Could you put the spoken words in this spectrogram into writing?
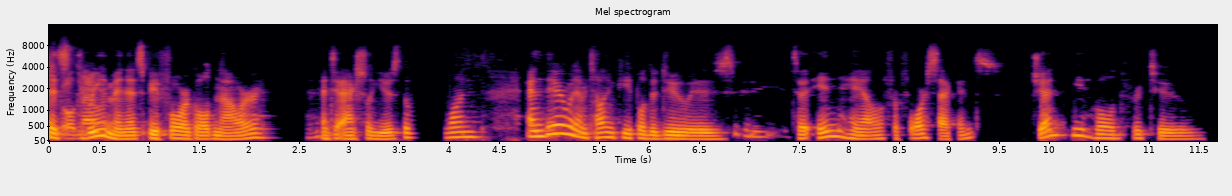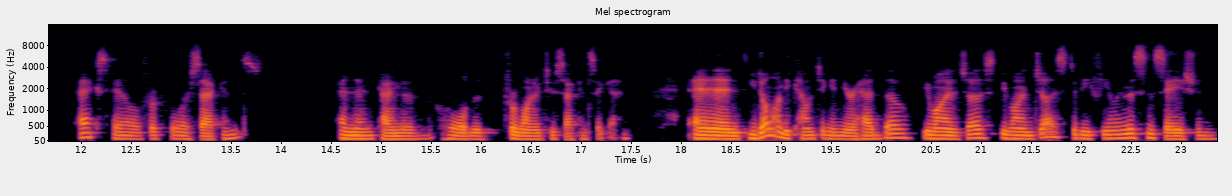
it's three hour? minutes before golden hour and to actually use the one. And there, what I'm telling people to do is uh, to inhale for four seconds, gently hold for two, exhale for four seconds, and then kind of hold it for one or two seconds again. And you don't want to be counting in your head though. You want to just you want just to be feeling the sensation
